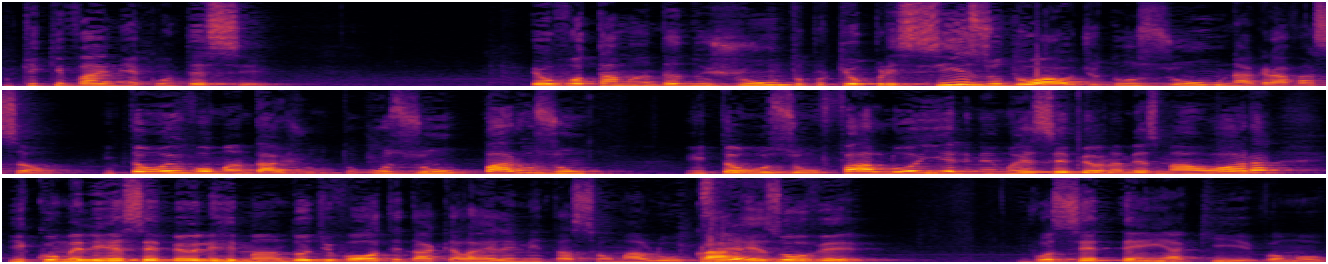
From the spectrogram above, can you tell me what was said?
o que, que vai me acontecer? Eu vou estar tá mandando junto, porque eu preciso do áudio do Zoom na gravação. Então eu vou mandar junto o Zoom para o Zoom. Então o Zoom falou e ele mesmo recebeu na mesma hora, e como ele recebeu, ele mandou de volta e dá aquela realimentação maluca. Para resolver, você tem aqui, vamos,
